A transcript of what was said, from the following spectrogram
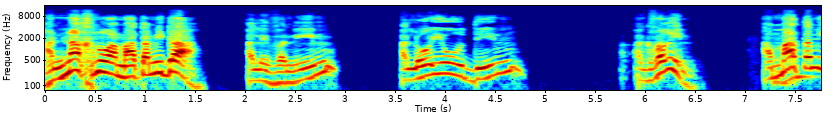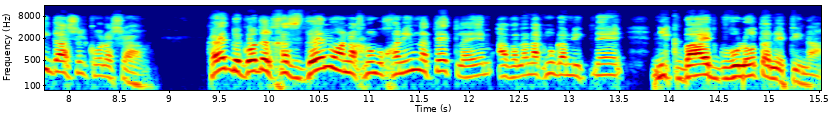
אנחנו אמת המידה, הלבנים, הלא יהודים, הגברים. אמת המידה של כל השאר. כעת בגודל חסדנו אנחנו מוכנים לתת להם, אבל אנחנו גם נתנה, נקבע את גבולות הנתינה.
